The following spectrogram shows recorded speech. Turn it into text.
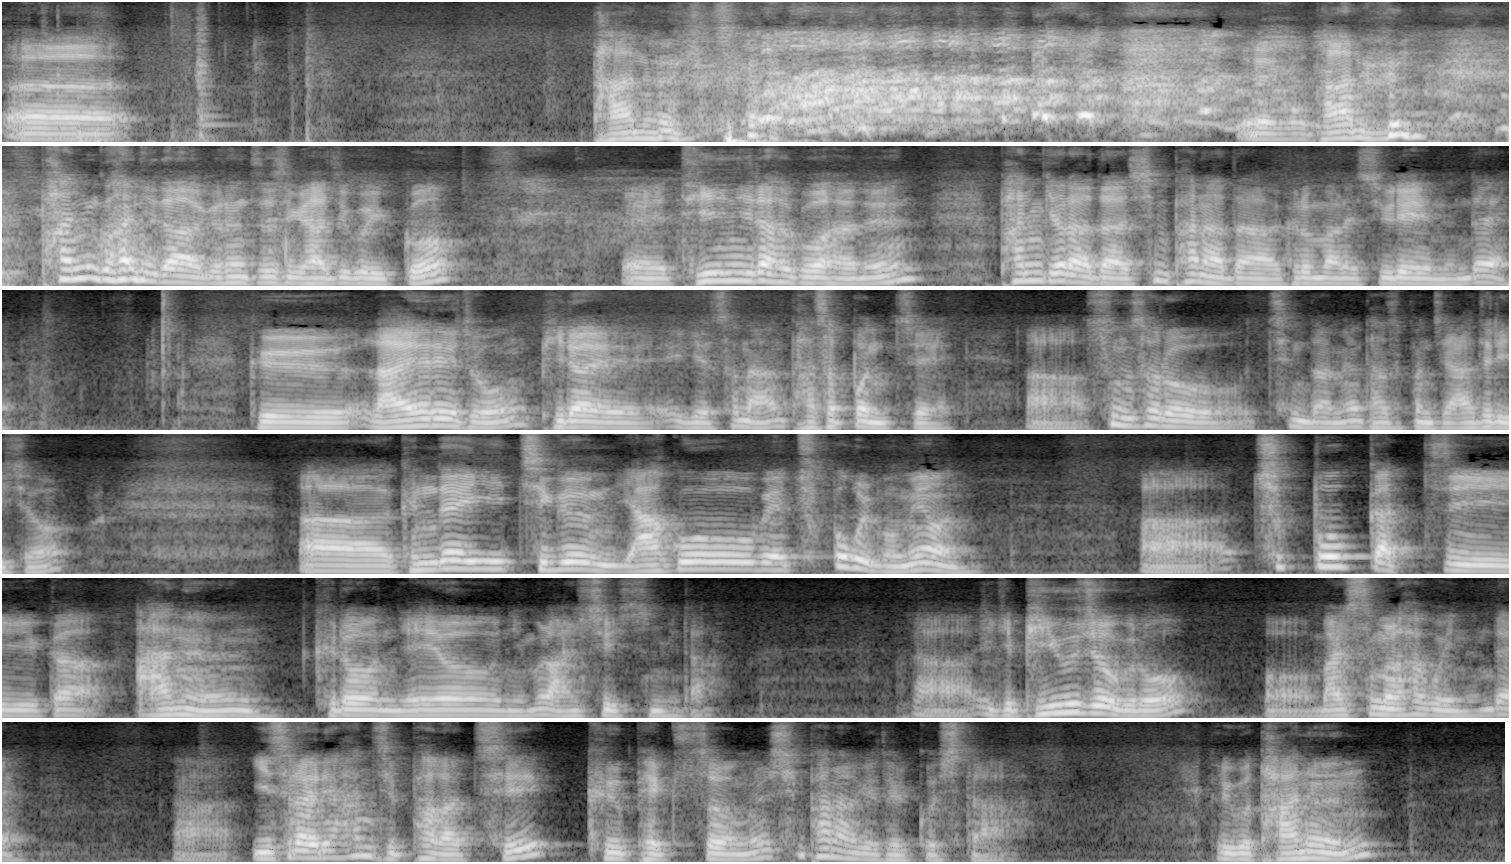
어, 단은 예, 단은 판관이다 그런 뜻을 가지고 있고 예, 딘이라고 하는 판결하다 심판하다 그런 말에서 유래했는데 그 라헬의 종 비라에게서 난 다섯 번째 아, 순서로 친다면 다섯 번째 아들이죠. 아 근데 이 지금 야곱의 축복을 보면 아, 축복 같지가 않은 그런 예언임을 알 수 있습니다. 아, 이게 비유적으로 어, 말씀을 하고 있는데 아, 이스라엘의 한 지파 같이 그 백성을 심판하게 될 것이다. 그리고 단은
